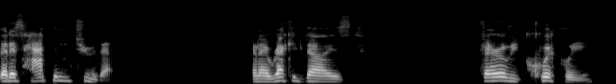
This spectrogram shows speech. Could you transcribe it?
that has happened to them. And I recognized fairly quickly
